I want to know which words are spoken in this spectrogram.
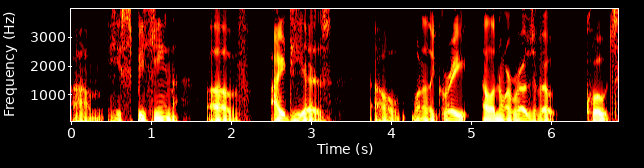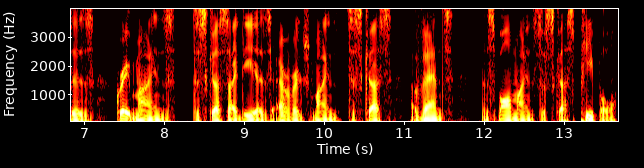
Um, he's speaking of ideas. Uh, one of the great Eleanor Roosevelt quotes is Great minds discuss ideas, average minds discuss events, and small minds discuss people.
